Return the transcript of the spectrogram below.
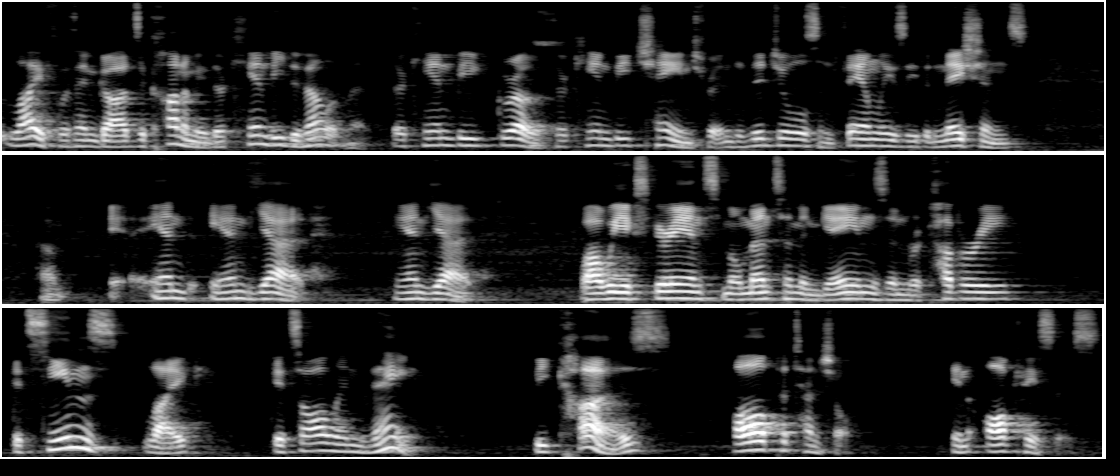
life within God's economy. There can be development, there can be growth, there can be change for individuals and families, even nations. Um, and, and yet, and yet, while we experience momentum and gains and recovery, it seems like it's all in vain because all potential in all cases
